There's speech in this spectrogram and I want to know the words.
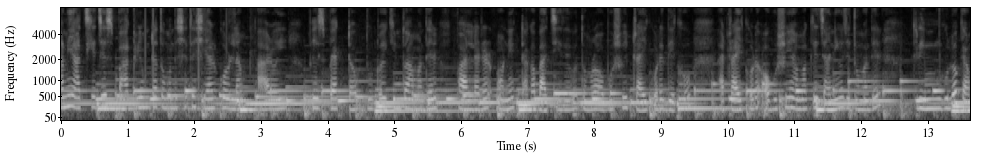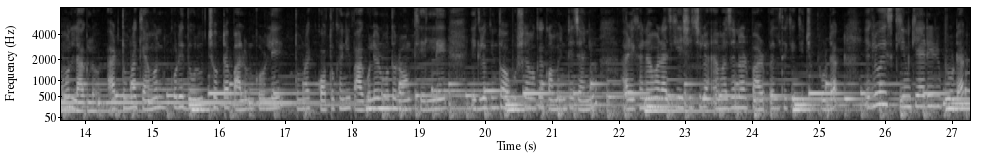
আমি আজকে যে স্পা ক্রিমটা তোমাদের সাথে শেয়ার করলাম ফেস প্যাকটাও দুটোই কিন্তু আমাদের পার্লারের অনেক টাকা বাঁচিয়ে দেবে। তোমরা অবশ্যই ট্রাই করে দেখো। আর ট্রাই করে অবশ্যই আমাকে জানিও যে তোমাদের ক্রিমগুলো কেমন লাগল। আর তোমরা কেমন করে দোল উৎসবটা পালন করলে, তোমরা কতখানি পাগলের মতো রং খেললে, এগুলো কিন্তু অবশ্যই আমাকে কমেন্টে জানিও। আর এখানে আমার আজকে এসেছিল অ্যামাজন আর পার্পেল থেকে কিছু প্রোডাক্ট এগুলো স্কিন কেয়ারেরই প্রোডাক্ট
